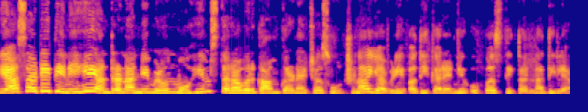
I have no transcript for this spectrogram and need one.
यासाठी तिन्ही यंत्रणा यंत्रणांनी मिळून मोहीम स्तरावर काम करण्याच्या सूचना यावेळी अधिकाऱ्यांनी उपस्थितांना दिल्या.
